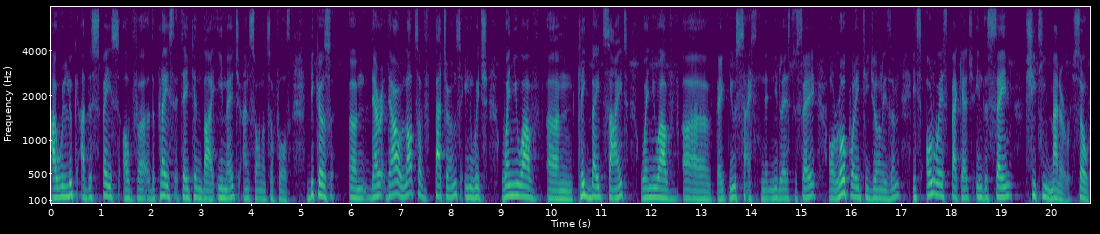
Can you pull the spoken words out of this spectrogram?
I will look at the space of uh, the place taken by image and so on and so forth. Because um, there, there, are lots of patterns in which when you have um, clickbait site, when you have uh, fake news sites, needless to say, or low quality journalism, it's always packaged in the same shitty manner. So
